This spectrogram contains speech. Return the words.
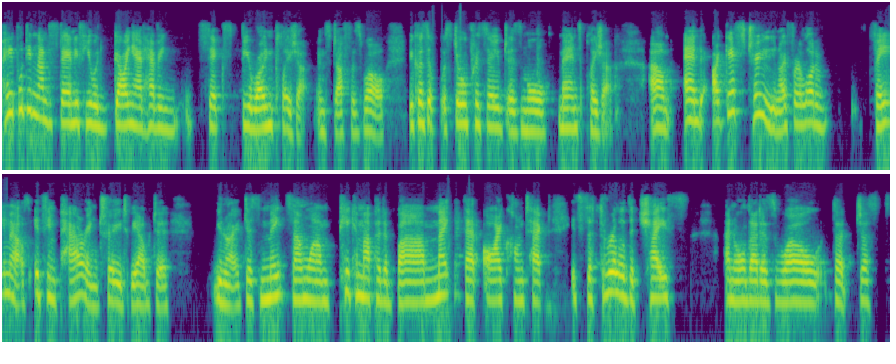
people didn't understand if you were going out having sex for your own pleasure and stuff as well, because it was still perceived as more man's pleasure. Um, and I guess too, you know, for a lot of females, it's empowering too to be able to, you know, just meet someone, pick them up at a bar, make that eye contact. It's the thrill of the chase and all that as well that just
